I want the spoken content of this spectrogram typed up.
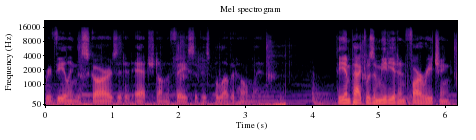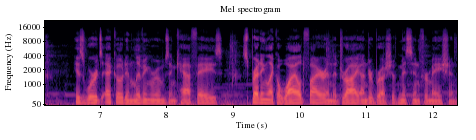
revealing the scars it had etched on the face of his beloved homeland. The impact was immediate and far reaching. His words echoed in living rooms and cafes, spreading like a wildfire in the dry underbrush of misinformation.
